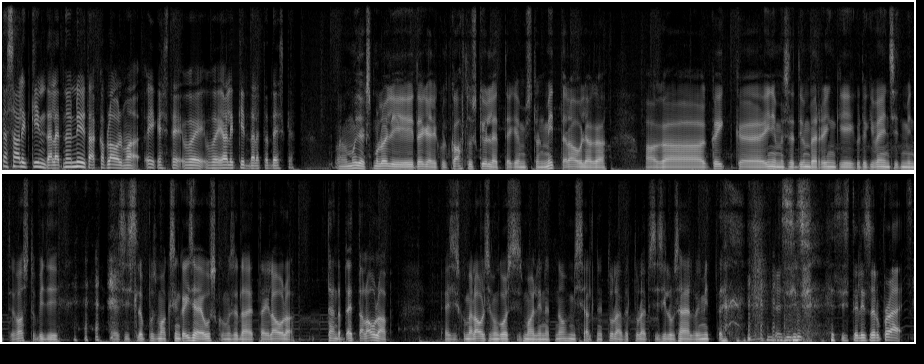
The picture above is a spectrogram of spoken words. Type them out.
kas sa olid kindel, et no nüüd hakkab laulma õigesti või, või olid kindel, et on teeske? muideks, mul oli tegelikult kahtlus küll, et tegemist on mittelauljaga, aga kõik äh, inimesed ümberringi kuidagi veensid mind vastupidi. ja siis lõpus ma hakkasin ka ise uskuma seda, et ta ei laula, tähendab, et ta laulab. Ja siis, kui me laulsime koos, siis ma olin, et noh, mis sealt nüüd tuleb, et tuleb siis ilus hääl või mitte. Ja siis, siis tuli surprise.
